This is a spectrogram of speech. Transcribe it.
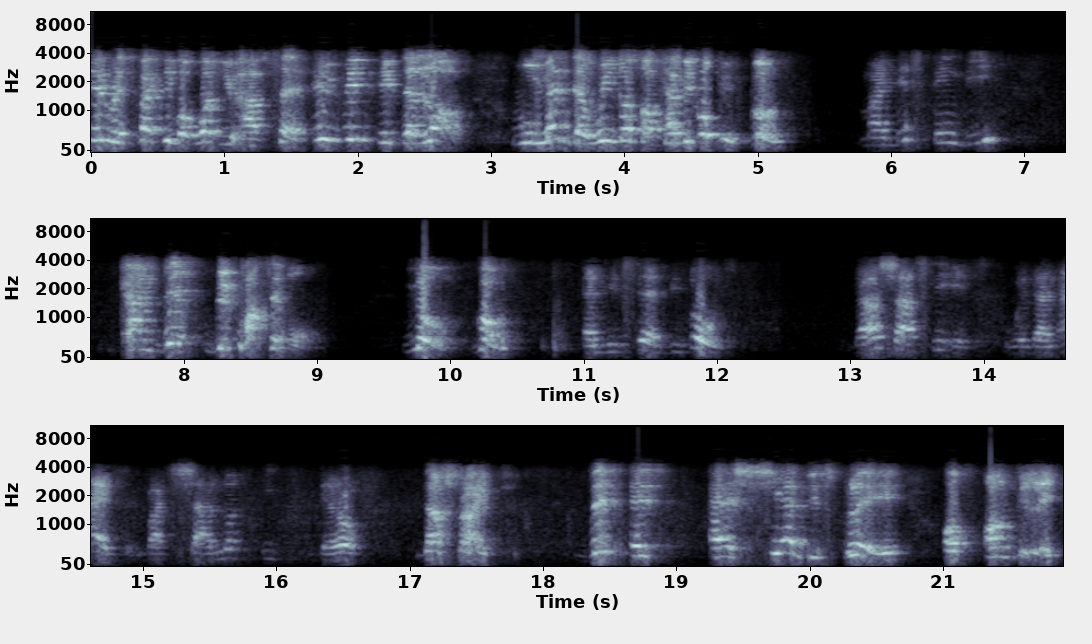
irrespective of what you have said, even if the Lord will make the windows of heaven open, go on. might this thing be? Can this be possible? No, go. And he said, Behold, thou shalt see it with thine eyes, but shalt not eat thereof. That's right. This is a sheer display of unbelief.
